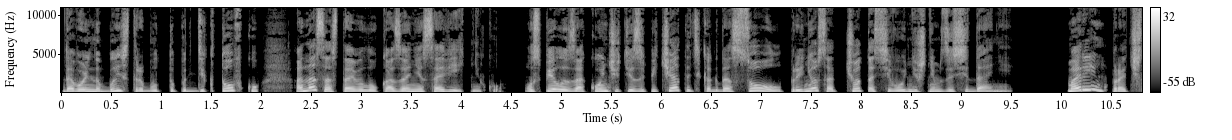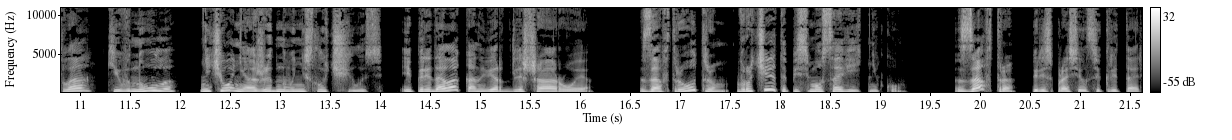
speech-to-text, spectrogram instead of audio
Довольно быстро, будто под диктовку, она составила указание советнику. Успела закончить и запечатать, когда Соул принес отчет о сегодняшнем заседании. Марин прочла, кивнула, ничего неожиданного не случилось, и передала конверт для Шаароя. «Завтра утром вручи это письмо советнику». «Завтра?» — переспросил секретарь.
